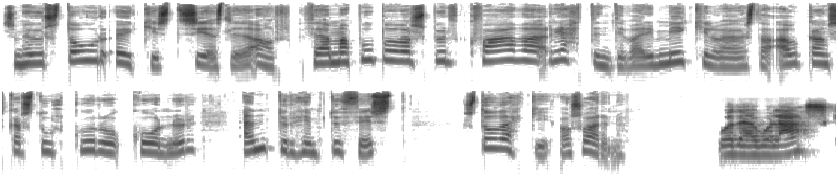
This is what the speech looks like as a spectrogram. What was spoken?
sem hefur stór aukist síðastliði ár. Þegar Mapuba var spurð hvaða réttindi var í mikilvægast að afganskar stúlkur og konur endur heimtu fyrst, stóð ekki á svarinu. What I will ask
